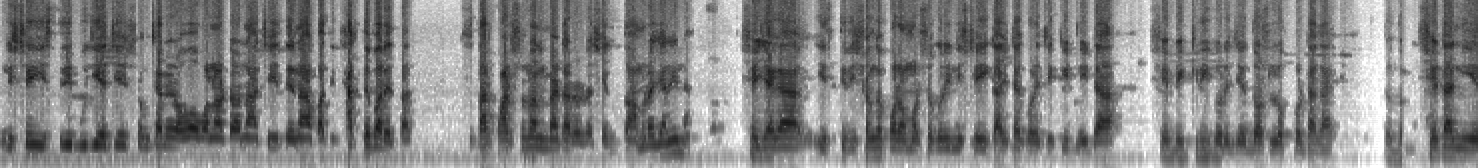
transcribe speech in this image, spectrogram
নিশ্চয়ই স্ত্রী বুঝিয়েছে, সংসারের অভাব, অনটন আছে, দেনাপাতি থাকতে পারে তার তার পার্সোনাল ম্যাটার ওটা সেটা তো আমরা জানি না। সেই জায়গা স্ত্রীর সঙ্গে পরামর্শ করে, নিশ্চয়ই কাজটা করেছে, কিডনিটা সে বিক্রি করেছে দশ লক্ষ টাকায়। তো সেটা নিয়ে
